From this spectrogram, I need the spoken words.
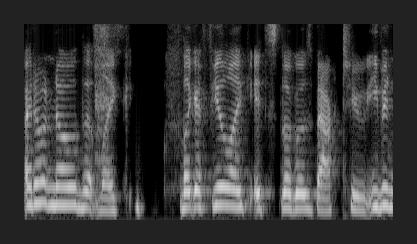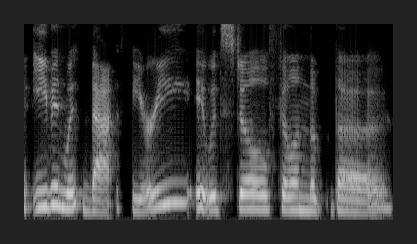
I don't know that like like I feel like it still goes back to even even with that theory, it would still fill in the the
